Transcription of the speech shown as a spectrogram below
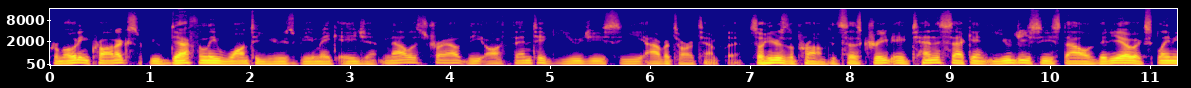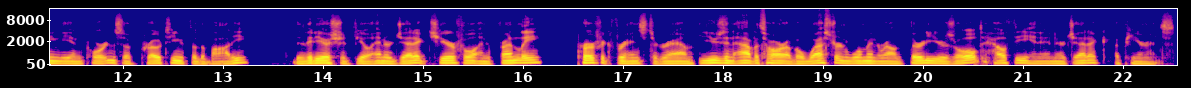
promoting products, you definitely want to use VMake Agent. Now let's try out the authentic UGC avatar template. So here's the prompt. It says create a 10 second UGC style video explaining the importance of protein for the body. The video should feel energetic, cheerful, and friendly. Perfect for Instagram. Use an avatar of a Western woman around 30 years old, healthy and energetic appearance.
